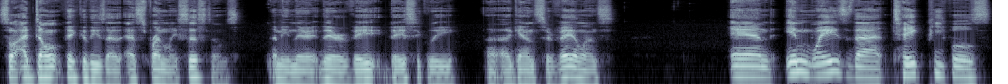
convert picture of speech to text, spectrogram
So I don't think of these as, as friendly systems. I mean, they're, they're va- basically uh, against surveillance and in ways that take people's,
